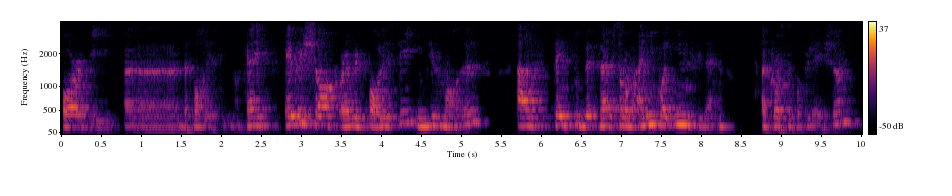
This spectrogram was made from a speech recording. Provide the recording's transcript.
or the, uh, the policy, okay? Every shock or every policy in these models has, tends to, have sort of an equal incidence across the population.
